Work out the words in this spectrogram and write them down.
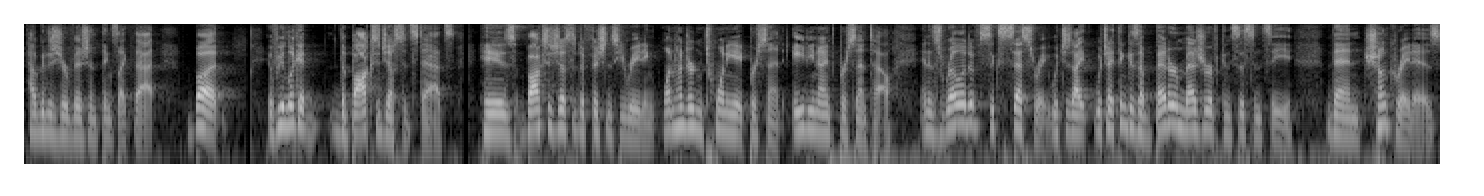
how good is your vision, things like that. But if we look at the box adjusted stats, his box adjusted efficiency rating 128%, 89th percentile, and his relative success rate, which is I which I think is a better measure of consistency than chunk rate is.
